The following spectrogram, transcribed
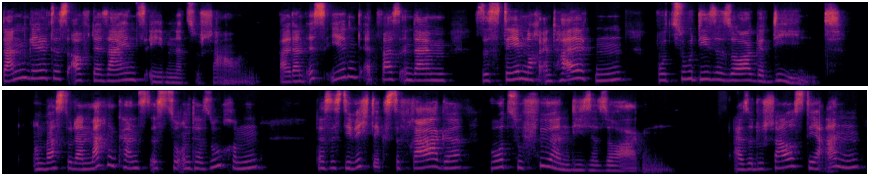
Dann gilt es auf der Seinsebene zu schauen, weil dann ist irgendetwas in deinem System noch enthalten, wozu diese Sorge dient. Und was du dann machen kannst, ist zu untersuchen, das ist die wichtigste Frage, wozu führen diese Sorgen? Also du schaust dir an,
